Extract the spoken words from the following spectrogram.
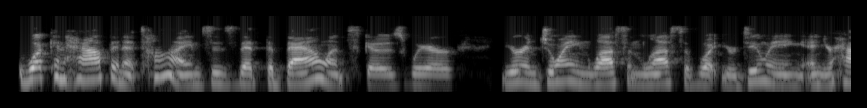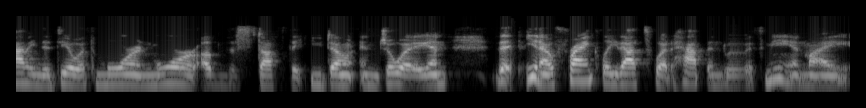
what can happen at times is that the balance goes where you're enjoying less and less of what you're doing and you're having to deal with more and more of the stuff that you don't enjoy. And that you know frankly that's what happened with me in my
